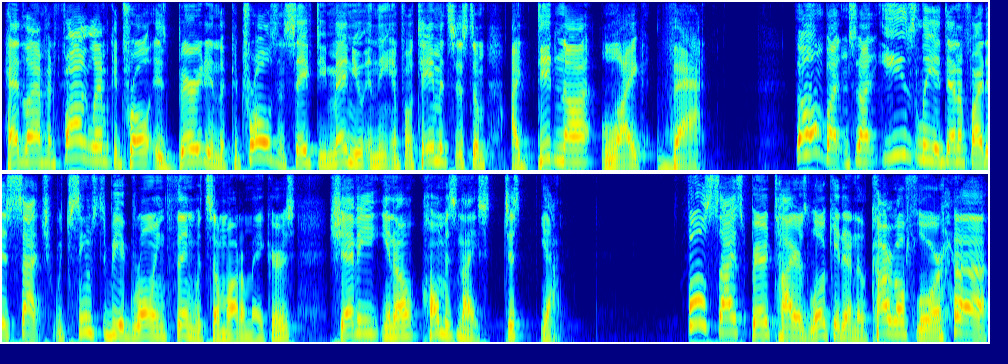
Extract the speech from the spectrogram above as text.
Headlamp and fog lamp control is buried in the controls and safety menu in the infotainment system. I did not like that. The home button's not easily identified as such, which seems to be a growing thing with some automakers. Chevy, you know, home is nice. Just, yeah, Full size spare tires located under the cargo floor,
